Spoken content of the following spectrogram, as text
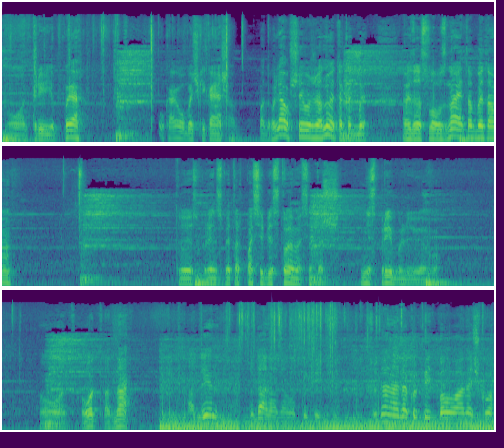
Вот, 3 EP. Ну, коробочки, конечно, подгулявшие уже. Ну, это как бы это слово знает об этом. То есть, в принципе, это по себестоимости, это ж не с прибылью ему. Вот. Вот одна. Один. Сюда надо вот купить. Сюда надо купить болваночку.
